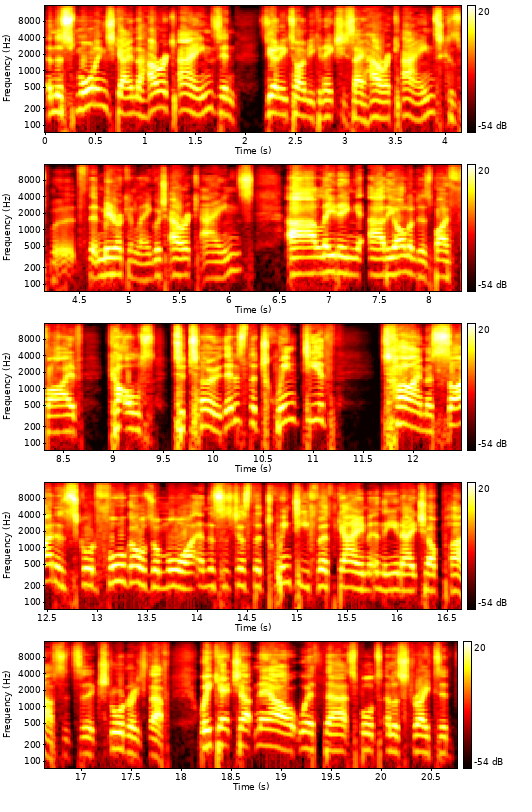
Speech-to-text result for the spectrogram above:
In this morning's game, the Hurricanes, and it's the only time you can actually say Hurricanes because it's the American language, Hurricanes, are leading uh, the Islanders by five goals to two. That is the 20th time a side has scored four goals or more, and this is just the 25th game in the NHL playoffs. It's extraordinary stuff. We catch up now with uh, Sports Illustrated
